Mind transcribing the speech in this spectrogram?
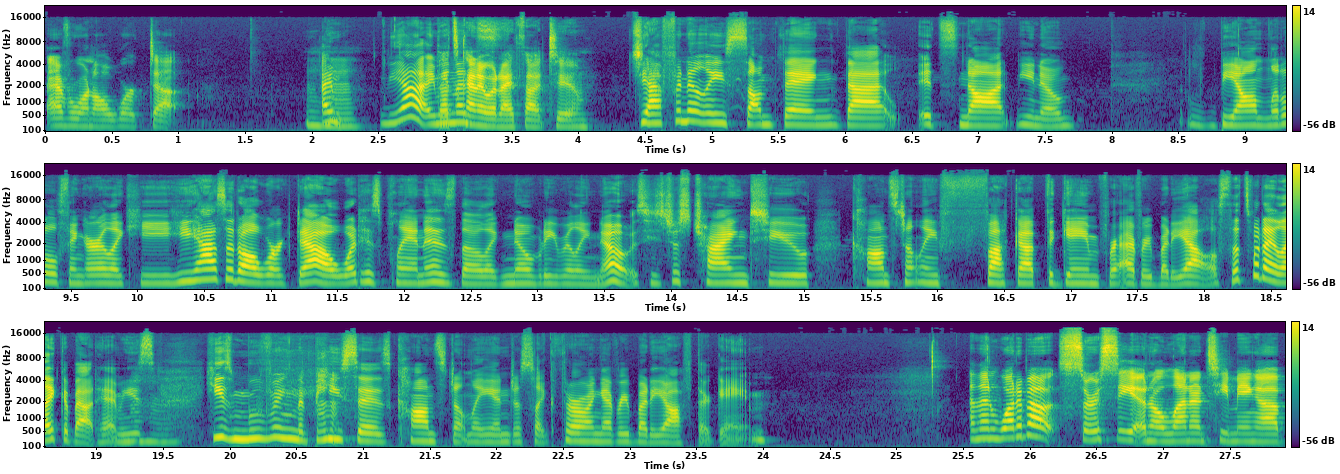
everyone all worked up. I'm. yeah, I mean, That's that's kind of what I thought too. definitely something that it's not, you know, beyond Littlefinger. Like he he has it all worked out. What his plan is, though, like nobody really knows. He's just trying to constantly fuck up the game for everybody else. That's what I like about him. He's mm-hmm. he's moving the pieces constantly and just like throwing everybody off their game. And then what about Cersei and Olenna teaming up?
